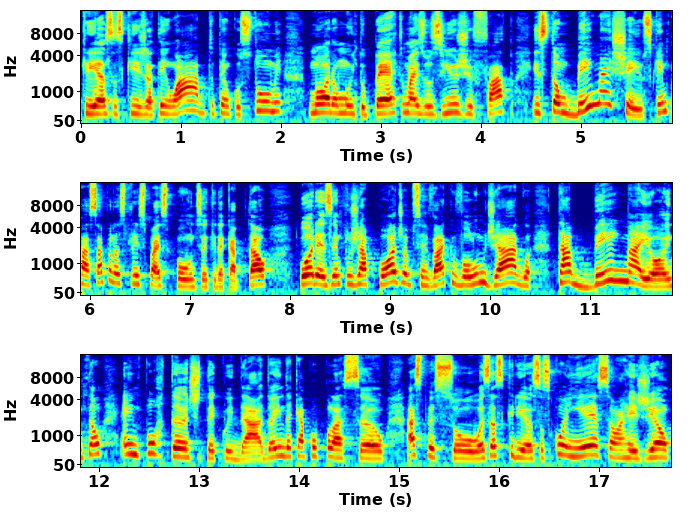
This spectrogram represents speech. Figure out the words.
crianças que já têm o hábito, têm o costume, moram muito perto, mas os rios de fato estão bem mais cheios. Quem passar pelas principais pontes aqui da capital por exemplo, já pode observar que o volume de água está bem maior. Então, é importante ter cuidado, ainda que a população, as pessoas, as crianças conheçam a região,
